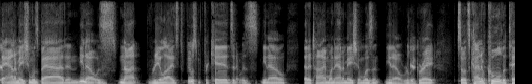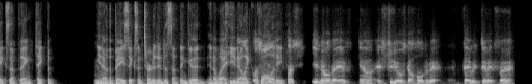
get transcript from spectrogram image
the animation was bad and, you know, it was not realized it was for kids and it was, you know, at a time when animation wasn't, you know, really great. So it's kind of cool to take something, take the you know mm-hmm. the basics and turn it into something good in a way you know like Plus, quality Plus, you know that if you know if studios got hold of it, they would do it for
